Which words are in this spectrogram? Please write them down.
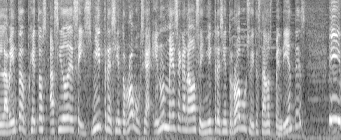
la venta de objetos ha sido de 6.300 Robux. O sea, en un mes he ganado 6.300 Robux. Ahorita están los pendientes. Y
